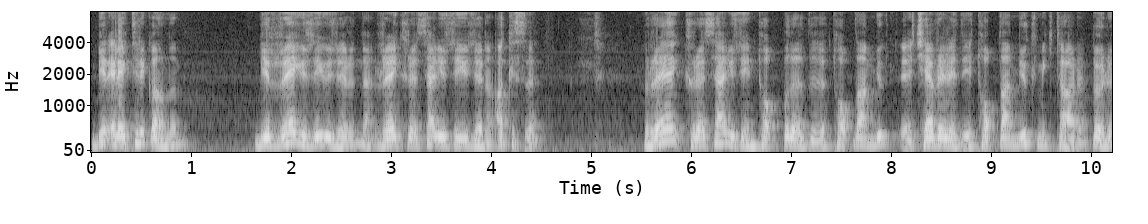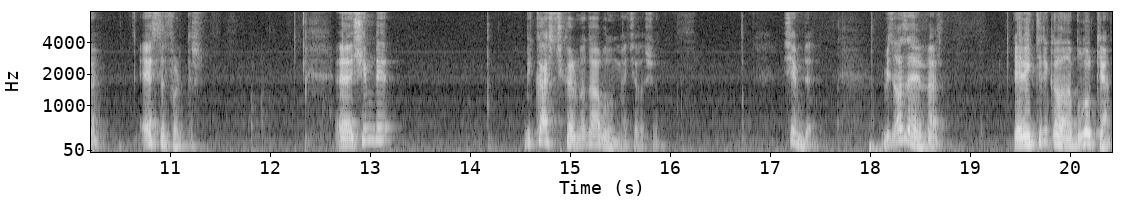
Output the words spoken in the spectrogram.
bir elektrik alanının bir R yüzeyi üzerinden, R küresel yüzeyi üzerinden akısı R küresel yüzeyin topladığı toplam yük, e, çevrelediği toplam yük miktarı bölü E sıfırdır. E, şimdi birkaç çıkarımda daha bulunmaya çalışalım. Şimdi biz az evvel elektrik alanı bulurken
